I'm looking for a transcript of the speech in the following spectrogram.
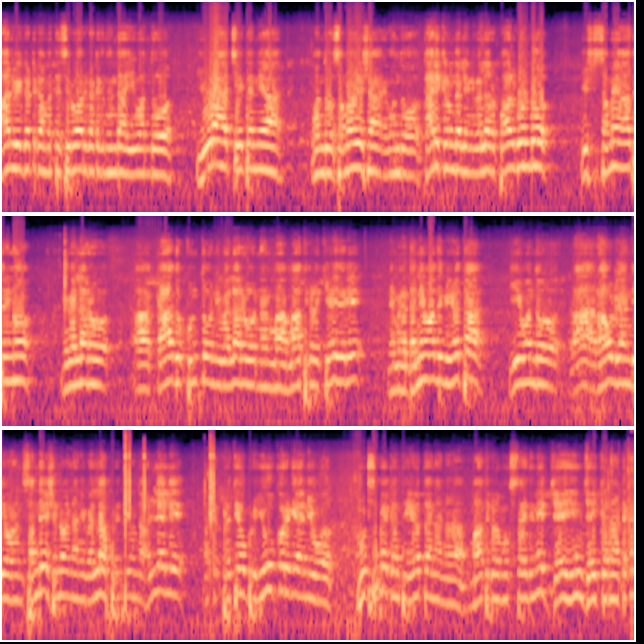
ಮಾನವೀಯ ಘಟಕ ಮತ್ತು ಸಿರುವಾರ್ ಘಟಕದಿಂದ ಈ ಒಂದು ಯುವ ಚೈತನ್ಯ ಒಂದು ಸಮಾವೇಶ, ಒಂದು ಕಾರ್ಯಕ್ರಮದಲ್ಲಿ ನೀವೆಲ್ಲರೂ ಪಾಲ್ಗೊಂಡು, ಇಷ್ಟು ಸಮಯ ಆದ್ರೇನು ನೀವೆಲ್ಲರೂ ಕಾದು ಕುಂತು ನೀವೆಲ್ಲರೂ ನನ್ನ ಮಾತುಗಳು ಕೇಳಿದಿರಿ. ನಿಮಗೆ ಧನ್ಯವಾದಗಳು ಹೇಳ್ತಾ, ಈ ಒಂದು ರಾಹುಲ್ ಗಾಂಧಿ ಅವರ ಸಂದೇಶವನ್ನು ನೀವೆಲ್ಲ ಪ್ರತಿಯೊಂದು ಹಳ್ಳಿಯಲ್ಲಿ ಮತ್ತು ಪ್ರತಿಯೊಬ್ಬರು ಯುವಕರಿಗೆ ನೀವು ಮುಟ್ಟಿಸ್ಬೇಕಂತ ಹೇಳ್ತಾ ನಾನು ಮಾತುಗಳು ಮುಗಿಸ್ತಾ ಇದ್ದೀನಿ. ಜೈ ಹಿಂದ್, ಜೈ ಕರ್ನಾಟಕ,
